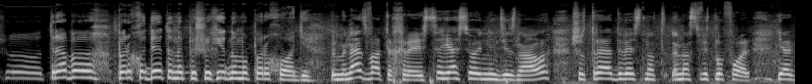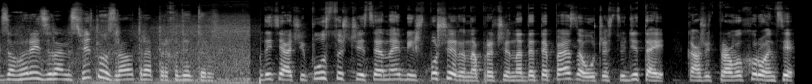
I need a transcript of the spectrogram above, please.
що треба переходити на пішохідному переході. Мене звати Христя. Я сьогодні дізнала, що треба дивитися на, на світлофор. Як загорить зелене світло, зразу треба переходити дорогу. Дитячі пустощі це найбільш поширена причина ДТП за участю дітей, кажуть правоохоронці.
